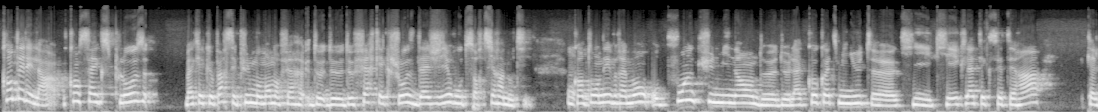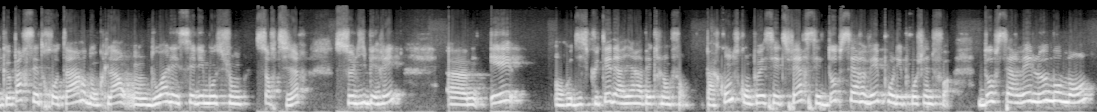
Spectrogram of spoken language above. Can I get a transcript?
quand elle est là, quand ça explose, bah quelque part, c'est plus le moment d'en faire, de, faire quelque chose, d'agir ou de sortir un outil. Quand on est vraiment au point culminant de, la cocotte minute euh, qui, éclate, etc., quelque part, c'est trop tard. Donc là, on doit laisser l'émotion sortir, se libérer. Euh, et en rediscuter derrière avec l'enfant. Par contre, ce qu'on peut essayer de faire, c'est d'observer pour les prochaines fois, d'observer le moment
